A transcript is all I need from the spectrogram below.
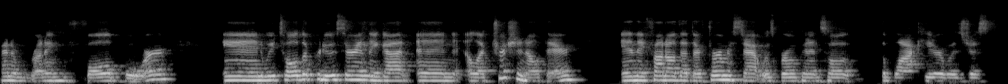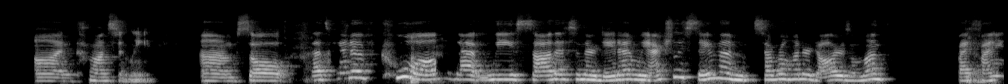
kind of running full bore. And we told the producer, and they got an electrician out there, and they found out that their thermostat was broken. And so the block heater was just on constantly. Um, so that's kind of cool that we saw this in their data, and we actually saved them several hundred dollars a month by yeah. finding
